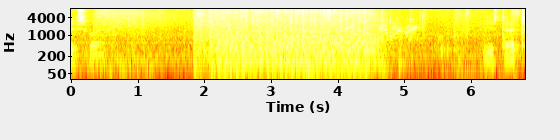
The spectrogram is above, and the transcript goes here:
This way. He's dead.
